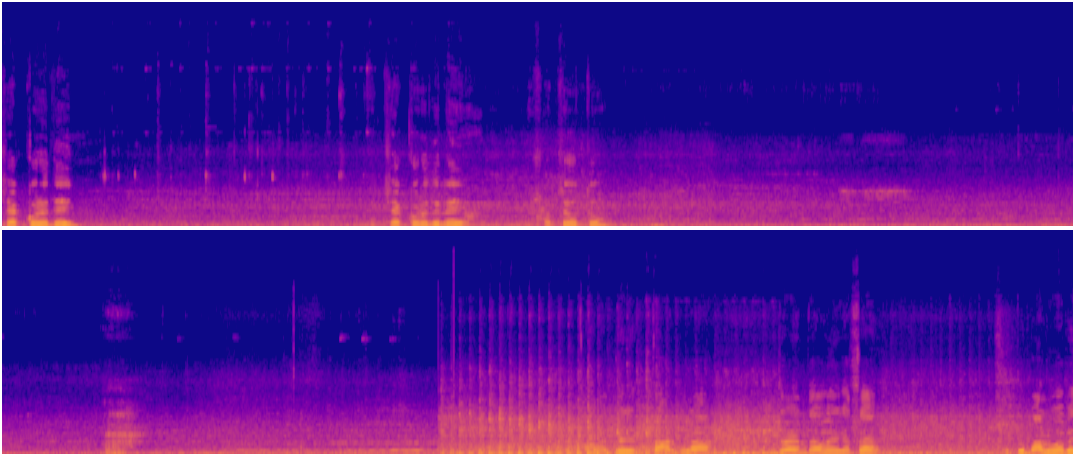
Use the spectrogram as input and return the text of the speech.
চেক করে দেই। চেক করে দিলেই সবচেয়ে উত্তম। আমাদের তারগুলা জয়েন দেওয়া হয়ে গেছে। একটু ভালোভাবে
